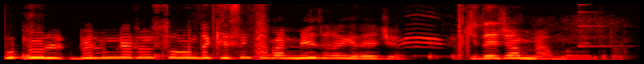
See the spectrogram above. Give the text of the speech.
bu böl- bölümlerin sonunda kesinlikle ben Nether'a gideceğim. Gideceğim ben bu Nether'a.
